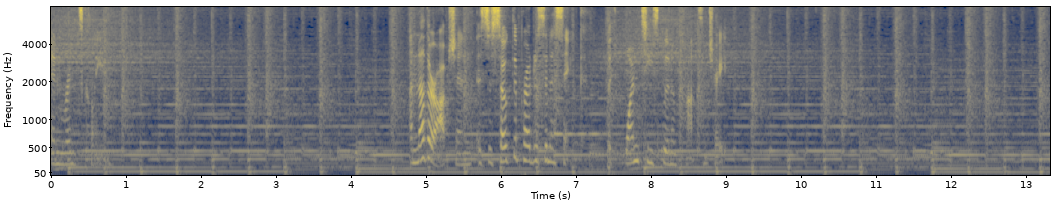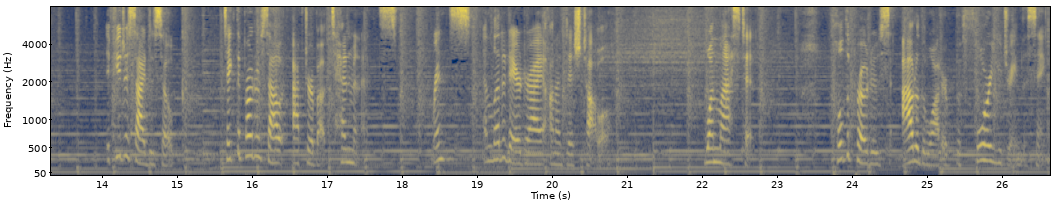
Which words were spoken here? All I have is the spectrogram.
and rinse clean. Another option is to soak the produce in a sink with one teaspoon of concentrate. If you decide to soak, take the produce out after about 10 minutes. Rinse and let it air dry on a dish towel. One last tip. Pull the produce out of the water before you drain the sink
